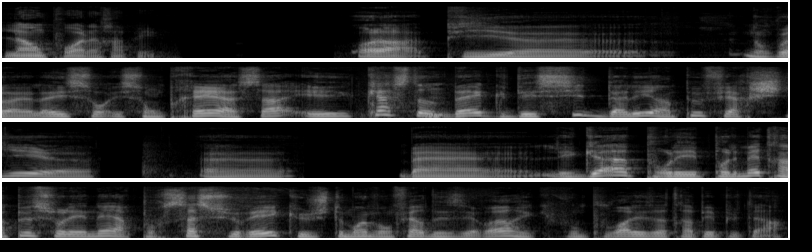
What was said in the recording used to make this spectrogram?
là, on pourra l'attraper. Voilà, puis donc voilà, là ils sont, ils sont prêts à ça. Et Castlebeck mm. décide d'aller un peu faire chier euh, euh, ben, les gars pour les, pour les mettre un peu sur les nerfs, pour s'assurer que justement ils vont faire des erreurs et qu'ils vont pouvoir les attraper plus tard.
